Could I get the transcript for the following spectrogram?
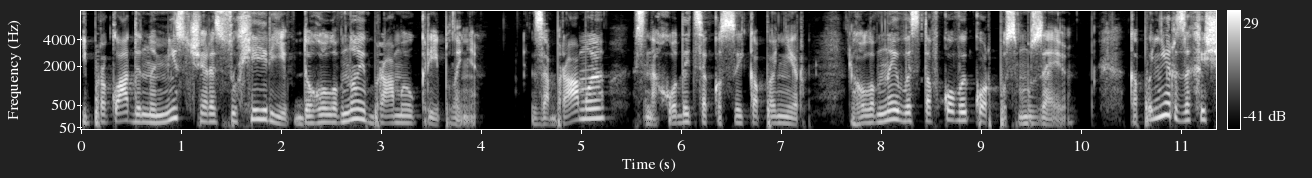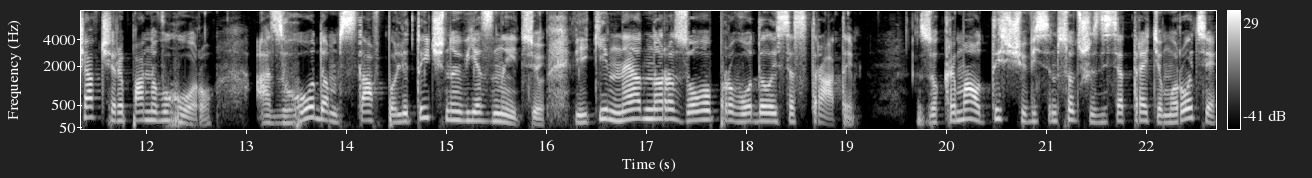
і прокладено міст через сухий рів до головної брами укріплення. За брамою знаходиться косий капонір, головний виставковий корпус музею. Капонір захищав Черепанову гору, а згодом став політичною в'язницею, в якій неодноразово проводилися страти. Зокрема, у 1863 році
